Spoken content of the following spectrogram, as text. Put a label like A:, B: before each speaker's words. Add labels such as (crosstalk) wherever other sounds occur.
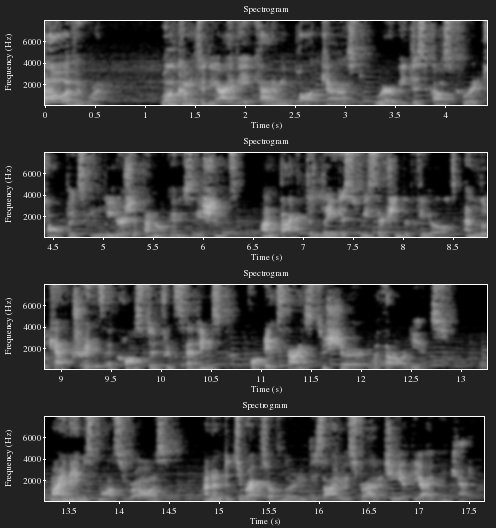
A: Hello, everyone. Welcome to the Ivey Academy podcast, where we discuss current topics in leadership and organizations, unpack the latest research in the field, and look at trends across different settings for insights to share with our audience. My name is Mazi Raz, and I'm the Director of Learning Design and Strategy at the Ivey Academy.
